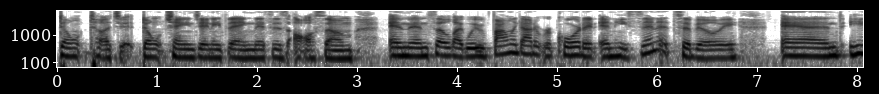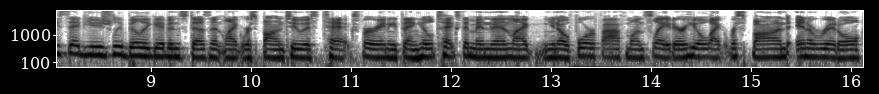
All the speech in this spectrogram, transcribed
don't touch it. Don't change anything. This is awesome. And then so like we finally got it recorded and he sent it to Billy and he said usually Billy Gibbons doesn't like respond to his text for anything. He'll text him and then like, you know, four or five months later he'll like respond in a riddle.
